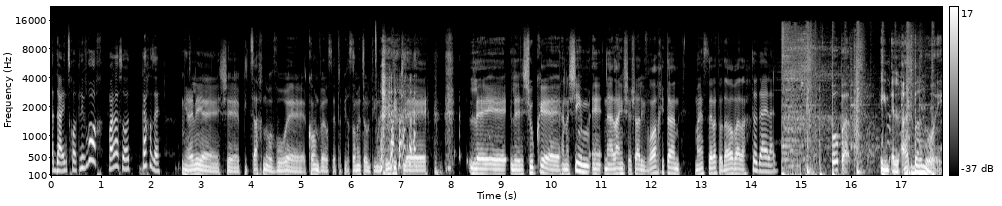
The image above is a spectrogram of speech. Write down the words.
עדיין צריכות לברוח. מה לעשות? ככה זה. נראה לי uh, שפיצחנו עבור קונברס uh, את הפרסומת האולטימטיבית ל... לשוק הנשים, נעליים שאפשר לברוח איתן. יעשה לה? תודה רבה לך. תודה, אלעד. פופ-אפ עם אלעד ברנועי.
